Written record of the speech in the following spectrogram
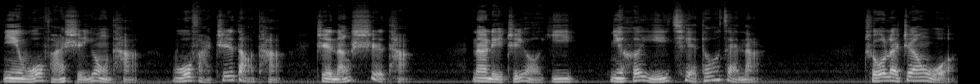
你无法使用它，无法知道它，只能是它。那里只有一，你和一切都在那儿。除了真我，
